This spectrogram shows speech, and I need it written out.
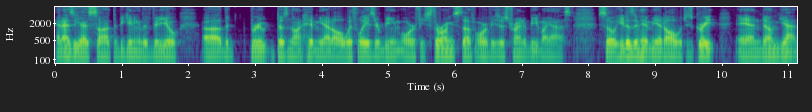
and as you guys saw at the beginning of the video, uh, the brute does not hit me at all with laser beam, or if he's throwing stuff, or if he's just trying to beat my ass. So he doesn't hit me at all, which is great. And um, yeah,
